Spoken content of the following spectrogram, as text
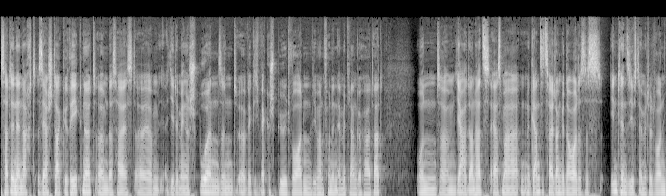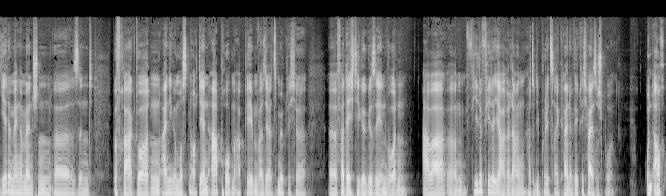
Es hatte in der Nacht sehr stark geregnet, ähm, das heißt, ähm, jede Menge Spuren sind äh, wirklich weggespült worden, wie man von den Ermittlern gehört hat. Und ähm, ja, dann hat es erstmal eine ganze Zeit lang gedauert. Es ist intensivst ermittelt worden. Jede Menge Menschen äh, sind befragt worden. Einige mussten auch DNA-Proben abgeben, weil sie als mögliche äh, Verdächtige gesehen wurden. Aber ähm, viele, viele Jahre lang hatte die Polizei keine wirklich heiße Spur. Und auch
